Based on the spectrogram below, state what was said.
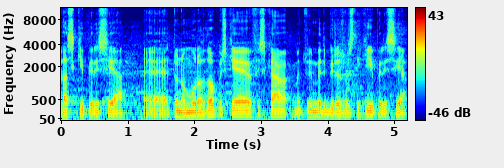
δασική υπηρεσία του νομού Ροδόπης και φυσικά με την πυροσβεστική υπηρεσία.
